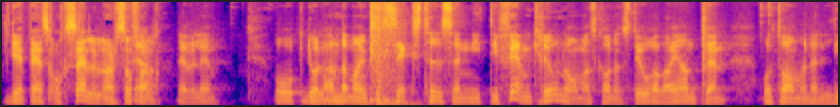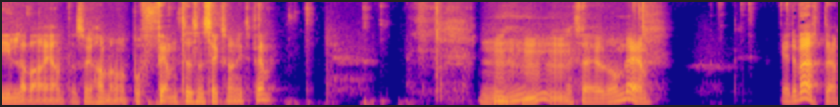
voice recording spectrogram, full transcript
GPS och cellular i så fall. Ja, det är väl det. Och då landar man ju på 6095 kronor om man ska ha den stora varianten. Och tar man den lilla varianten så hamnar man på 5695. Mm. Mhm. Vad säger du om det? Är det värt det?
